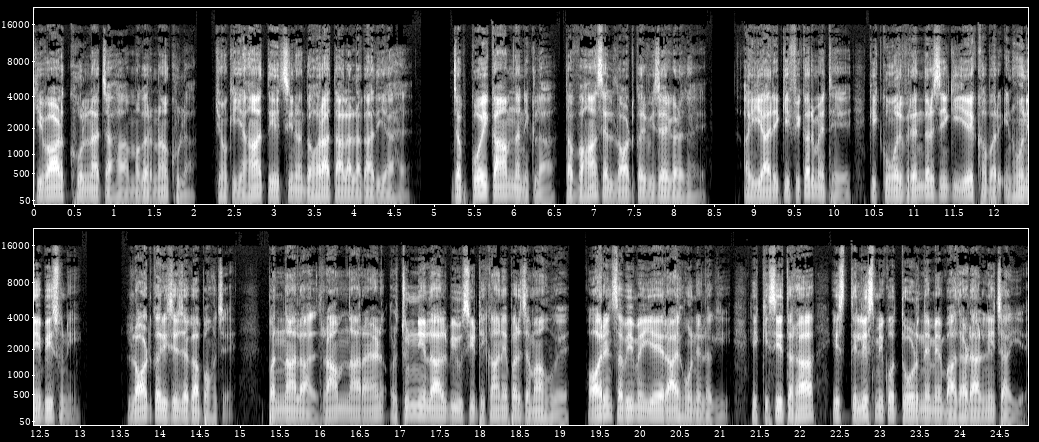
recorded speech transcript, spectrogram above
किवाड़ खोलना चाहा मगर न खुला, क्योंकि यहाँ तेजसी ने दोहरा ताला लगा दिया है। जब कोई काम न निकला, तब वहाँ से लौटकर विजयगढ़ गए। अय्यारी की फ़िक्र में थे कि कुंवर वीरेंद्र सिंह की ये खबर इन्होंने भी सुनी। लौटकर इसी जगह पहुँचे। पन्नालाल राम नारायण और चुन्नीलाल भी उसी ठिकाने पर जमा हुए और इन सभी में ये राय होने लगी कि किसी तरह इस तिलिस्मी को तोड़ने में बाधा डालनी चाहिए।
